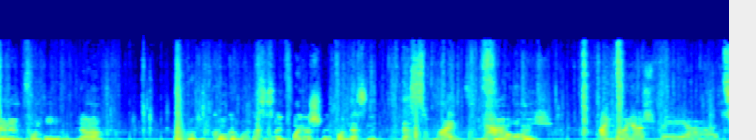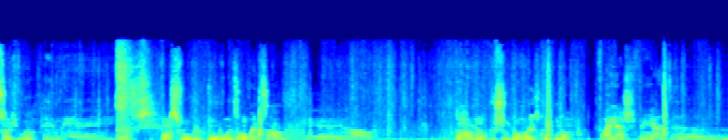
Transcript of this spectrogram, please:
Wir nehmen von oben, ja? Gut, gucke mal, das ist ein Feuerschwert von Nestle. Das ist doch meins. Na, Für euch. Ein Feuerschwert. Zeig mal. Für mich. Was, Flori, du wolltest auch eins haben? Ja. Da haben wir doch bestimmt noch eins. Guck mal. Feuerschwerte.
